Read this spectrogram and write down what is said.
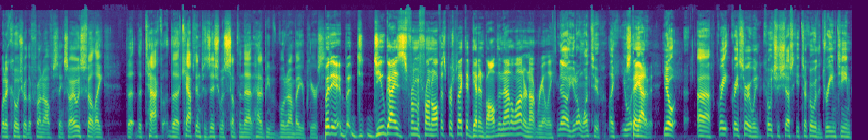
what a coach or the front office thinks. So I always felt like the the tackle the captain position was something that had to be voted on by your peers. But, uh, but do you guys, from a front office perspective, get involved in that a lot or not really? No, you don't want to. Like you stay you, out of it. You know, uh, great great story when Coach Krzyzewski took over the Dream Team.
